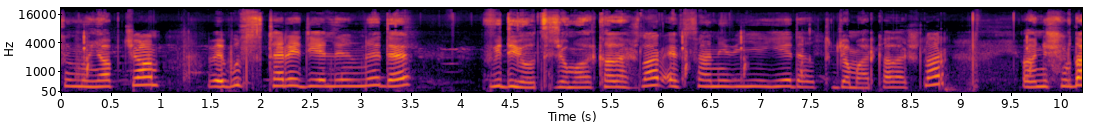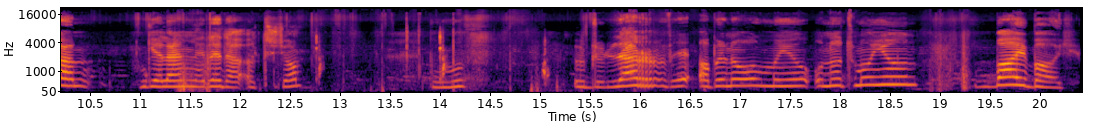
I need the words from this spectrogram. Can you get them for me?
şunu yapacağım ve bu star hediyelerine de video atacağım arkadaşlar. Efsaneviye de atacağım arkadaşlar. Yani şuradan gelenlere de atacağım. Bunu ödüller ve abone olmayı unutmayın. Bay bay.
